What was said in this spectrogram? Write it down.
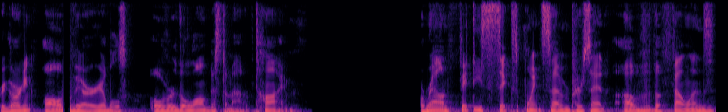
regarding all variables over the longest amount of time. Around 56.7% of the felons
